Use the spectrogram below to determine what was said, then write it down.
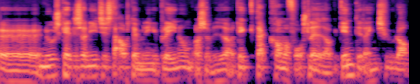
Øh, nu skal det så lige til afstemning i plenum og så videre, og det, der kommer forslaget op igen, det er der ingen tvivl om.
